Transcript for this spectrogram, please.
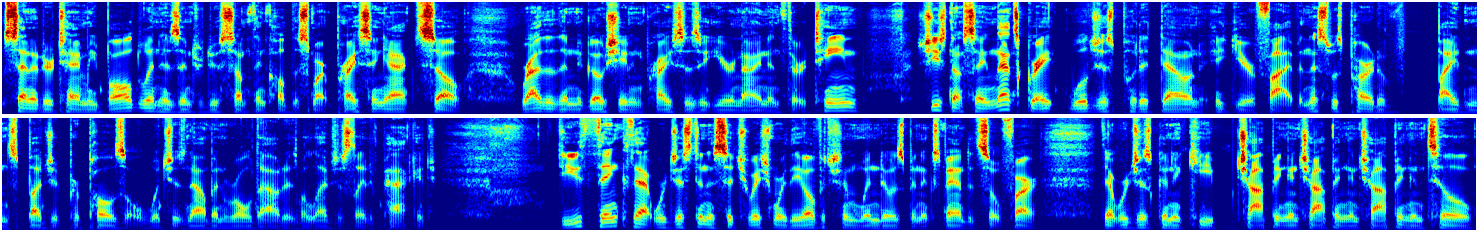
Senator Tammy Baldwin has introduced something called the Smart Pricing Act. So rather than negotiating prices at year 9 and 13, she's now saying that's great, we'll just put it down at year 5. And this was part of Biden's budget proposal, which has now been rolled out as a legislative package. Do you think that we're just in a situation where the Overton window has been expanded so far that we're just going to keep chopping and chopping and chopping until,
